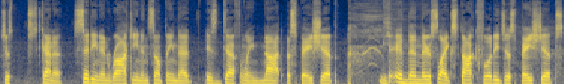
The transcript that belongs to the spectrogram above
just kind of sitting and rocking in something that is definitely not a spaceship. and then there's like stock footage of spaceships.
